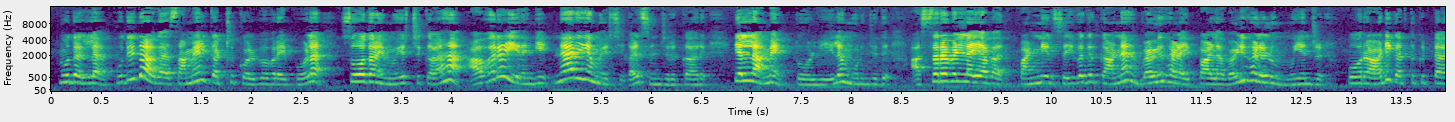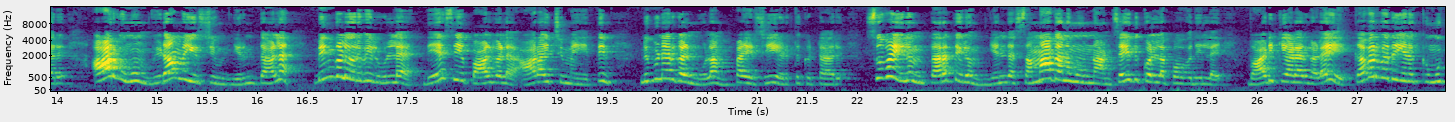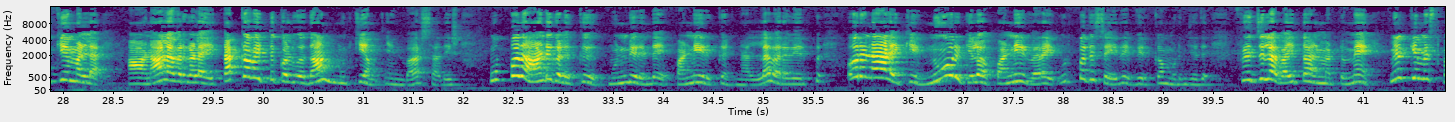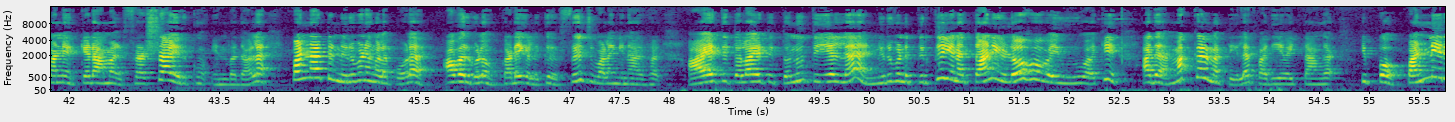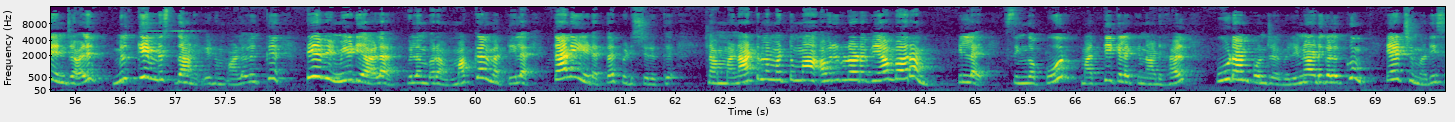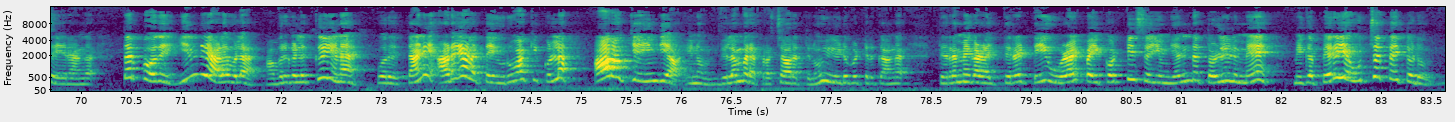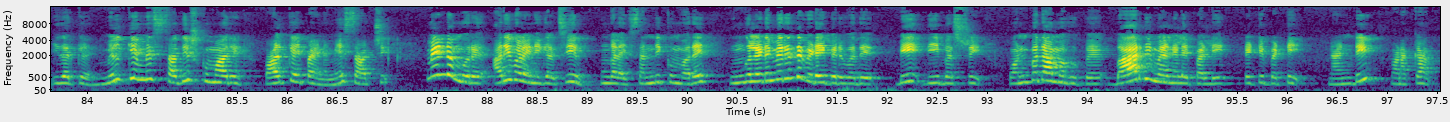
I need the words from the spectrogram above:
முதல்ல புதிதாக சமையல் கற்றுக்கொள்பவரை போல சோதனை முயற்சிக்காக அவரே இறங்கி நிறைய முயற்சிகள் செஞ்சிருக்காரு. எல்லாமே தோல்வியில முடிஞ்சது. அசரவில்லை அவர். பன்னீர் செய்வதற்கான வழிகளை பல வழிகளிலும் முயன்று போராடி கத்துக்கிட்டாரு. ஆர்வமும் விடாமுயற்சியும் இருந்தால பெங்களூருவில் உள்ள தேசிய பால்வள ஆராய்ச்சி மையத்தின் நிபுணர்கள் மூலம் பயிற்சி எடுத்துக்கிட்டாரு. சுவையிலும் தரத்திலும் எந்த சமாதானமும் நான் செய்து கொள்ளப் போவதில்லை. வாடிக்கையாளர்களை கவர்வது எனக்கு முக்கியமல்ல. ஆனால் அவர்களை தக்க வைத்துக் கொள்வதுதான் முக்கியம் என்பார் சதீஷ். முப்பது ஆண்டுகளுக்கு முன்பிருந்தே பன்னீருக்கு நல்ல வரவேற்பு. ஒரு நாளைக்கு நூறு கிலோ பன்னீர் வரை உற்பத்தி செய்து விற்க முடிஞ்சது. ஃப்ரிட்ஜில் வைத்தால் மட்டுமே மில்கி மிஸ் பன்னீர் கெடாமல் ஃப்ரெஷ்ஷாக இருக்கும் என்பதால் பன்னாட்டு நிறுவனங்களைப் போல அவர்களும் கடைகளுக்கு ஃப்ரிட்ஜ் வழங்கினார்கள். ஆயிரத்தி தொள்ளாயிரத்தி தொண்ணூற்றி ஏழில் நிறுவனத்திற்கு என தனி லோகோவை உருவாக்கி அதை மக்கள் மத்தியில் பதிய வைத்தாங்க. இப்போ பன்னீர் என்றாலும் மில்கி மிஸ் தான் எனும் அளவுக்கு டிவி மீடியால விளம்பரம் மக்கள் மத்தியில தனி இடத்தை பிடிச்சிருக்கு. நம்ம நாட்டுல மட்டுமா அவர்களோட வியாபாரம்? இல்லை சிங்கப்பூர் மத்திய கிழக்கு நாடுகள் பூடான் போன்ற வெளிநாடுகளுக்கும் ஏற்றுமதி செய்யறாங்க. தற்போது இந்திய அளவுல அவர்களுக்கு என ஒரு தனி அடையாளத்தை உருவாக்கி கொள்ள ஆரோக்கிய இந்தியா எனும் விளம்பர பிரச்சாரத்திலும் ஈடுபட்டிருக்காங்க. திறமைகளை திரட்டி உழைப்பை கொட்டி செய்யும் எந்த தொழிலுமே மிக பெரிய உச்சத்தை தொடும். இதற்கு மில்கி மிஸ் சதீஷ்குமாரின் வாழ்க்கை பயணமே சாட்சி. மீண்டும் ஒரு அறிவலை நிகழ்ச்சியில் உங்களை சந்திக்கும் வரை உங்களிடமிருந்து விடைபெறுவது பி தீபஸ்ரீ. ஒன்பதாம் வகுப்பு பாரதி மேல்நிலைப்பள்ளி ரெட்டிப்பட்டி நன்றி வணக்கம்.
